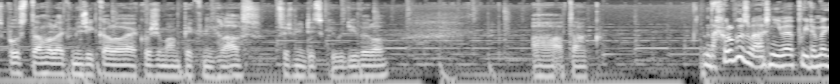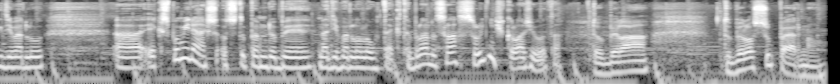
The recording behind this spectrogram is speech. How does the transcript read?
spousta holek mi říkalo, jako, že mám pěkný hlas, což mě vždycky udivilo. A, a tak. Na chvilku zvážníme, půjdeme k divadlu. Jak vzpomínáš s odstupem doby na divadlo Loutek? To byla docela solidní škola života. To byla, to bylo super, no.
